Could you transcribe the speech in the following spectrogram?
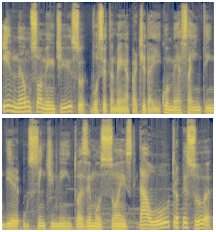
E não somente isso, você também, a partir daí, começa a entender o sentimento, as emoções da outra pessoa,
